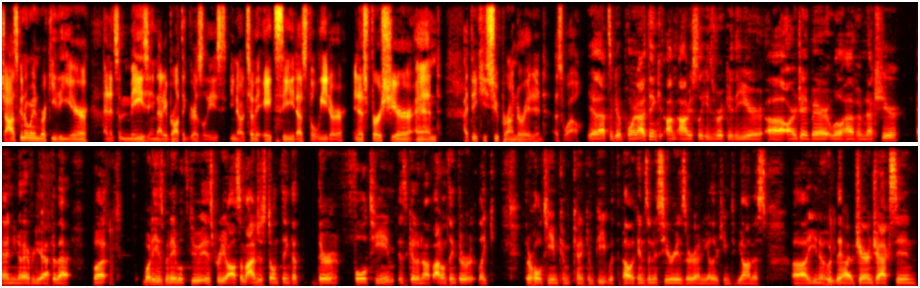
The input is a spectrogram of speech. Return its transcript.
Ja's going to win Rookie of the Year, and it's amazing that he brought the Grizzlies, you know, to the eighth seed as the leader in his first year. And I think he's super underrated as well. Yeah, that's a good point. I think um, obviously he's Rookie of the Year. Uh, R.J. Barrett will have him next year, and you know every year after that. But what he's been able to do is pretty awesome. I just don't think that their full team is good enough. I don't think they're like their whole team can, can compete with the Pelicans in a series or any other team. To be honest, uh, you know who they have? Jaren Jackson,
